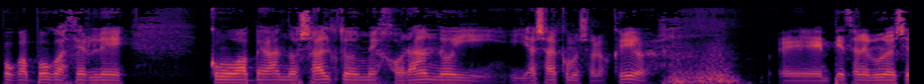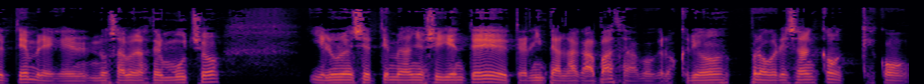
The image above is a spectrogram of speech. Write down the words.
poco a poco hacerle cómo va pegando saltos mejorando y, y ya sabes cómo son los críos. Eh, empiezan el 1 de septiembre, que no saben hacer mucho, y el 1 de septiembre del año siguiente te limpian la capaza, porque los críos progresan con, que con,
